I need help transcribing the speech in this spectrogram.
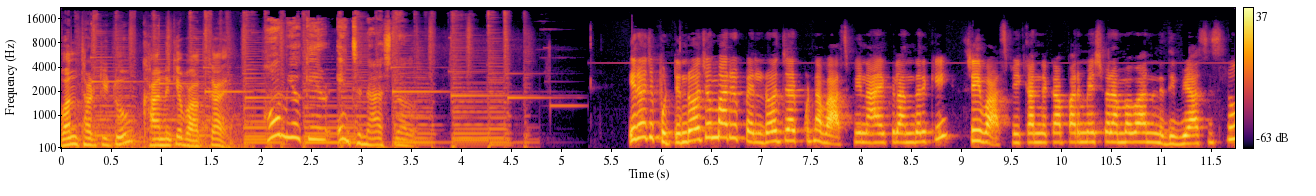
132 खाने के बाद का है Home Care International. ఈ రోజు పుట్టినరోజు మరియు పెళ్లి రోజు జరుపుకున్న వాస్వి నాయకులందరికీ శ్రీ వాస్వి కన్యకా పరమేశ్వర అమ్మవారిని దివ్యాశిస్సులు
